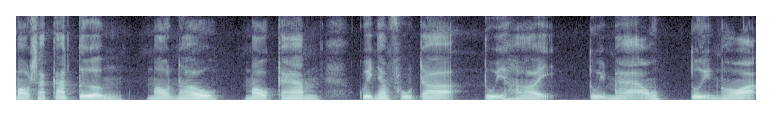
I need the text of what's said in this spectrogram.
màu sắc cát tường, màu nâu, màu cam, quý nhân phù trợ, tuổi hợi, tuổi mão, tuổi ngọ.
